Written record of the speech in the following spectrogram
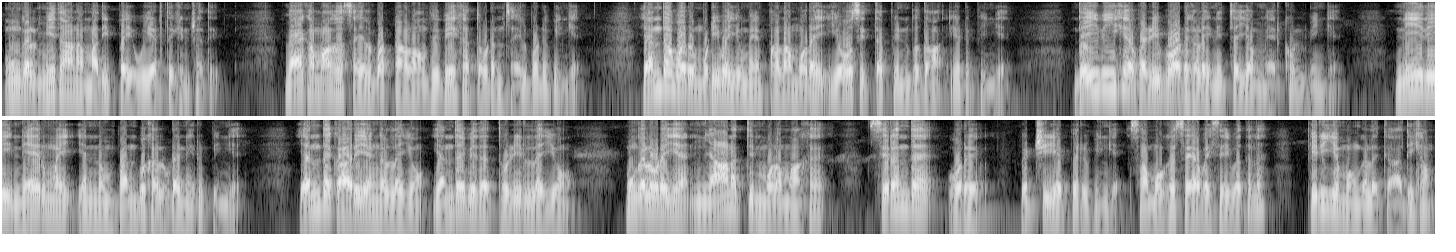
உங்கள் மீதான மதிப்பை உயர்த்துகின்றது. வேகமாக செயல்பட்டாலும் விவேகத்துடன் செயல்படுவீங்க. எந்த ஒரு முடிவையுமே பலமுறை யோசித்த பின்பு தான் எடுப்பீங்க. தெய்வீக வழிபாடுகளை நிச்சயம் மேற்கொள்வீங்க. நீதி நேர்மை என்னும் பண்புகளுடன் இருப்பீங்க. எந்த காரியங்கள்லையும் எந்தவித தொழிலையும் உங்களுடைய ஞானத்தின் மூலமாக சிறந்த ஒரு வெற்றியை பெறுவீங்க. சமூக சேவை செய்வதில் பிரியம் உங்களுக்கு அதிகம்.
